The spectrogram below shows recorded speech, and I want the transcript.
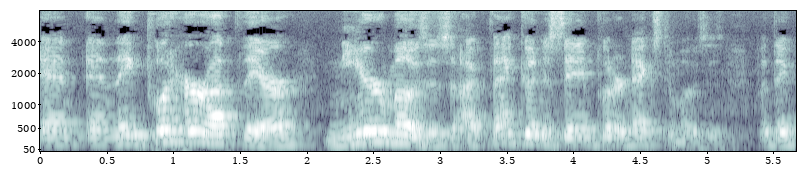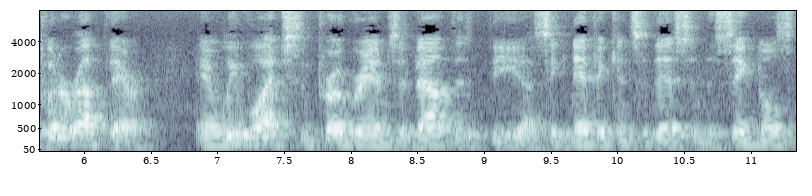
And, and they put her up there near Moses. I, thank goodness they didn't put her next to Moses, but they put her up there. And we've watched some programs about the, the uh, significance of this and the signals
